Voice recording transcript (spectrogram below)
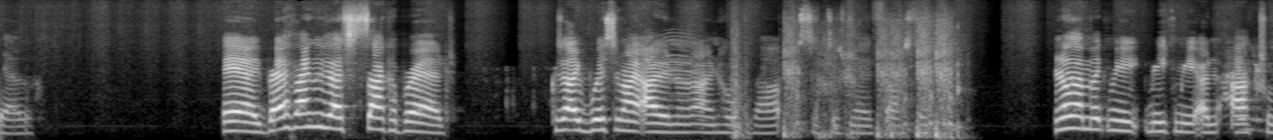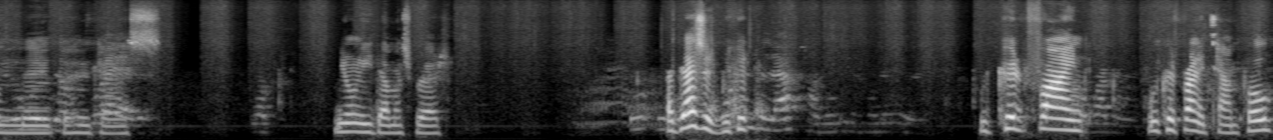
Yeah. Yeah, I better thank me that sack of bread. Because I wasted my iron and iron for that. Because it just made it faster. I know that make me make me an actual noob, but who cares? You don't need that much bread. A desert, we could we could find we could find a temple.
